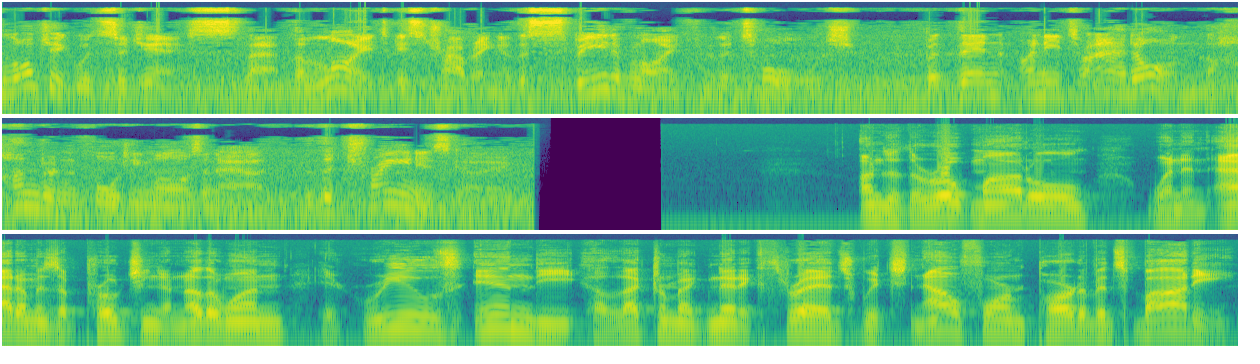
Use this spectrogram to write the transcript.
Logic would suggest that the light is travelling at the speed of light from the torch, but then I need to add on the 140 miles an hour that the train is going. Under the rope model, when an atom is approaching another one, it reels in the electromagnetic threads which now form part of its body.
